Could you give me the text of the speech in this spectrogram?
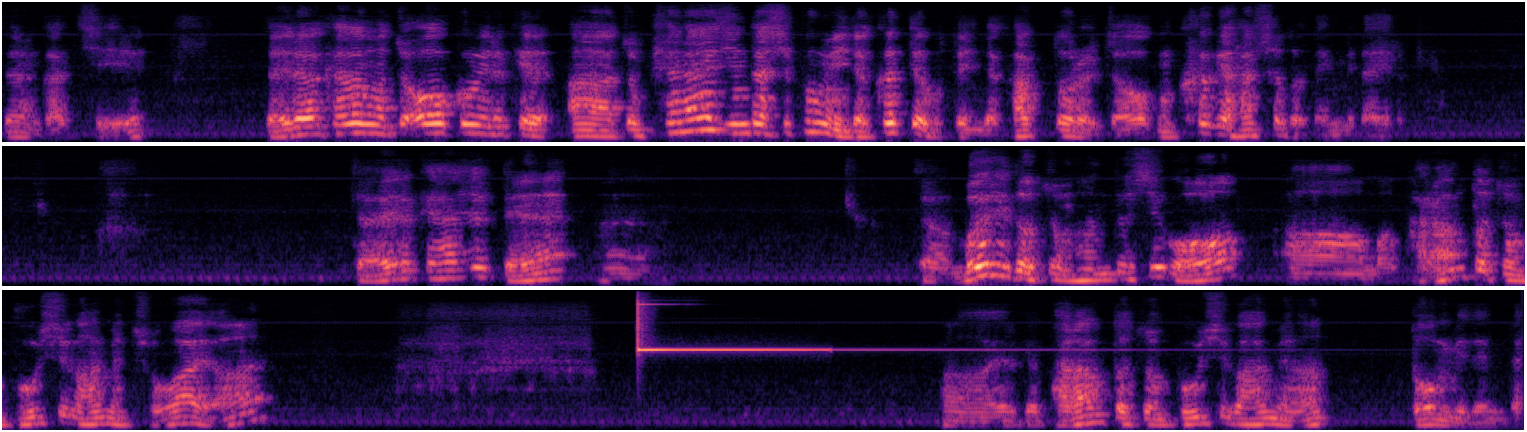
저랑 같이 자 이렇게 하면 조금 이렇게 아, 좀 편해진다 싶으면 이제 그때부터 이제 각도를 조금 크게 하셔도 됩니다. 이렇게. 자 이렇게 하실 때 어, 자, 머리도 좀 흔드시고 어, 뭐 바람도 좀 부으시고 하면 좋아요. 어, 이렇게 바람도 좀 부으시고 하면 도움이 됩니다.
